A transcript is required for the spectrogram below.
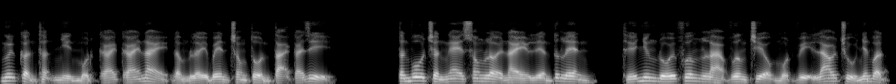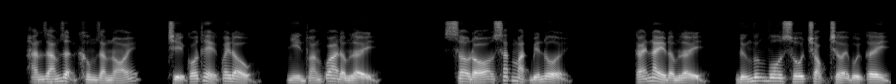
ngươi cẩn thận nhìn một cái cái này đầm lầy bên trong tồn tại cái gì. Tần vô trần nghe xong lời này liền tức lên, thế nhưng đối phương là vương triều một vị lao chủ nhân vật, hắn dám giận không dám nói, chỉ có thể quay đầu, nhìn thoáng qua đầm lầy. Sau đó sắc mặt biến đổi. Cái này đầm lầy, đứng vững vô số chọc trời bụi cây.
